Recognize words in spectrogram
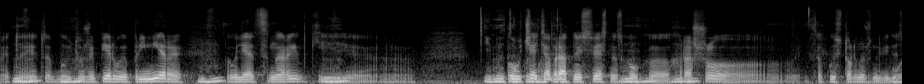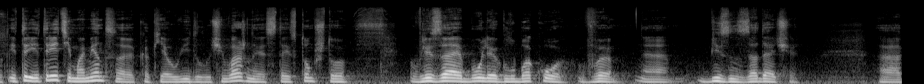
это, mm-hmm. это будут mm-hmm. уже первые примеры mm-hmm. появляться на рынке. Mm-hmm. Именно получать обратную связь, насколько угу, хорошо, угу. в какую сторону нужно двигаться. Вот. И, и третий момент, э, как я увидел, очень важный, состоит в том, что влезая более глубоко в э, бизнес-задачи э,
